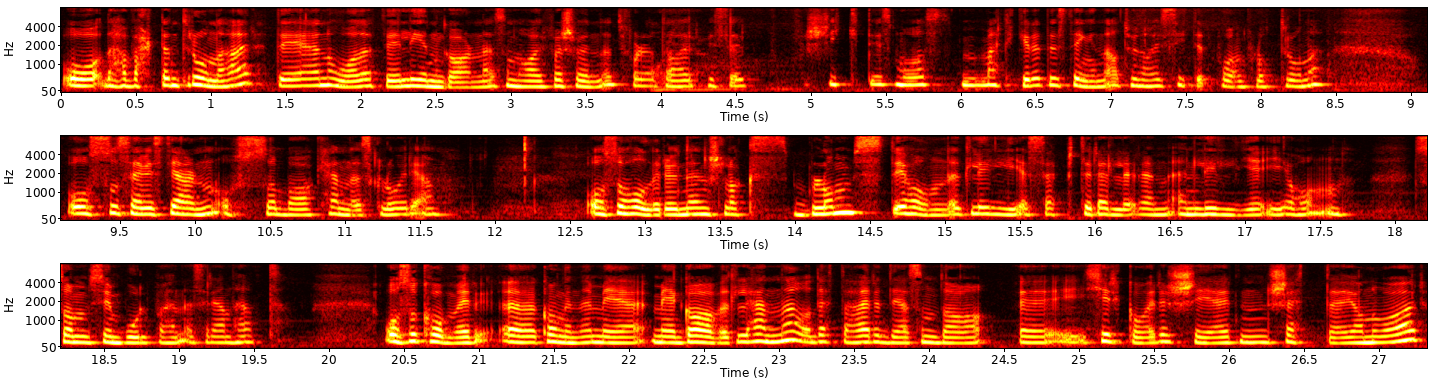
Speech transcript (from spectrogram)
Og det har vært en trone her. Det er noe av dette lingarnet som har forsvunnet. For det har, vi ser forsiktig små merker etter stingene at hun har sittet på en flott trone. Og så ser vi stjernen også bak hennes glorie. Og så holder hun en slags blomst i hånden, et liljesepter eller en, en lilje i hånden, som symbol på hennes renhet. Og så kommer eh, kongene med, med, gave til henne, og dette her er det som da eh, kirkeåret skjer den 6. januar,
